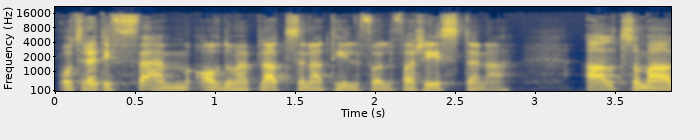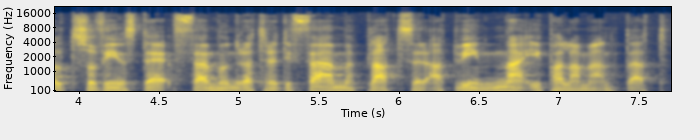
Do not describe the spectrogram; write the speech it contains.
Och 35 av de här platserna tillföll fascisterna. Allt som allt så finns det 535 platser att vinna i parlamentet.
